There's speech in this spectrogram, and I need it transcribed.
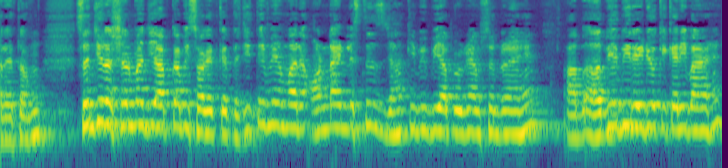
रहता हूँ। संजीला शर्मा जी आपका भी स्वागत करते हैं। जितने भी हमारे ऑनलाइन लिस्टर्स जहाँ की भी, भी आप प्रोग्राम सुन रहे हैं आप अभी अभी रेडियो के करीब आए हैं।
